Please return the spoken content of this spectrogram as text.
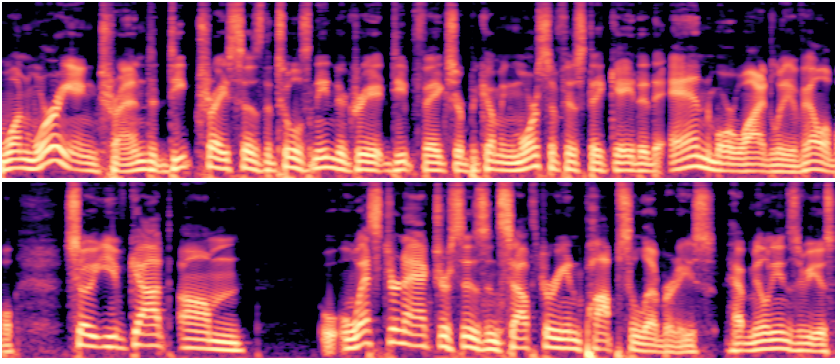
One worrying trend, Deeptrace says the tools needed to create deep fakes are becoming more sophisticated and more widely available. So you've got um, Western actresses and South Korean pop celebrities have millions of views.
